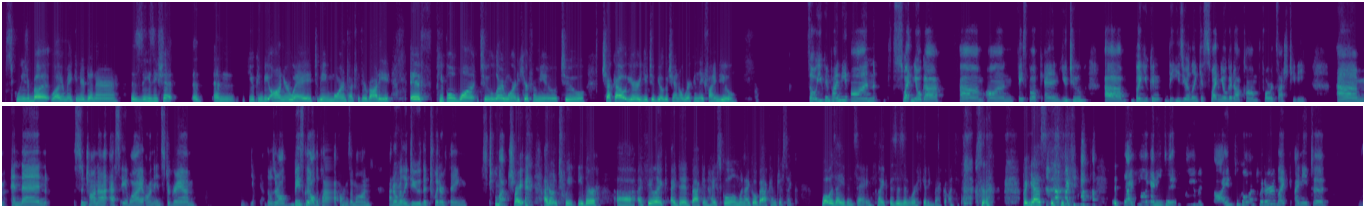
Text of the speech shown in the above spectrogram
squeeze your butt while you're making your dinner. This is easy shit. It, and you can be on your way to being more in touch with your body. If people want to learn more, to hear from you, to check out your YouTube yoga channel, where can they find you? So you can find me on Sweat and Yoga um, on Facebook and YouTube. Uh, but you can, the easier link is sweatandyoga.com forward slash TV. Um, and then Suncana, S A Y, on Instagram. Yeah, those are all basically all the platforms I'm on. I don't really do the Twitter thing, it's too much. Right? I don't tweet either. Uh, I feel like I did back in high school. And when I go back, I'm just like, what was I even saying? Like, this isn't worth getting back on. but yes, yeah. It- yeah, I feel like I need to, if I ever decide to go on Twitter, like I need to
